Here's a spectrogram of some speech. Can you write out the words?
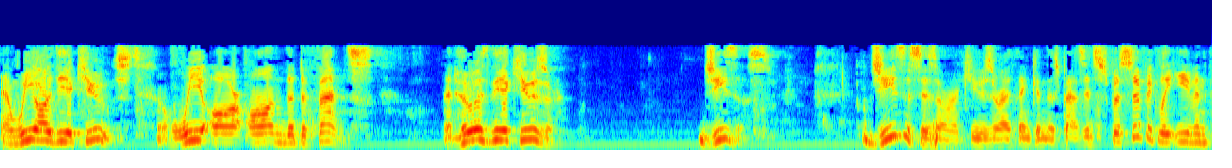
And we are the accused. We are on the defense. And who is the accuser? Jesus. Jesus is our accuser, I think, in this passage. Specifically, even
